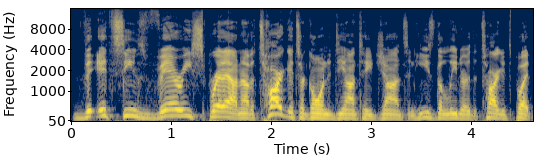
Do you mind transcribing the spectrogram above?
the, it seems very spread out. Now the targets are going to Diontae Johnson; he's the leader of the targets. But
